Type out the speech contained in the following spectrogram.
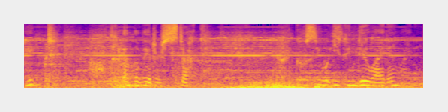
Great. Oh, the elevator's stuck. Go see what you can do, Aiden.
